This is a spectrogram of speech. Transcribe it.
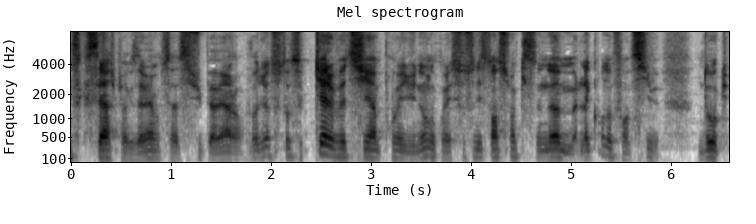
c'est Serge, j'espère que vous allez bien, ça va super bien. Alors aujourd'hui on se retrouve sur Calvetti, un premier du nom, donc on est sur cette extension qui se nomme la grande offensive. Donc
